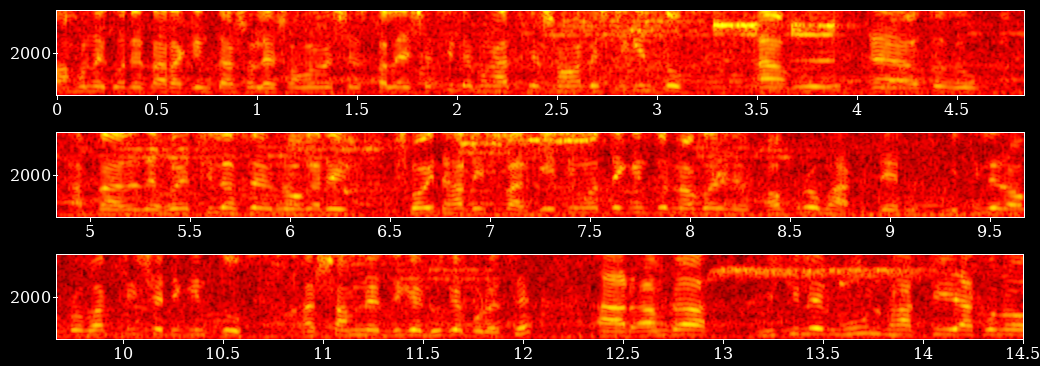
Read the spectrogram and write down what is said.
বাহনে করে তারা কিন্তু আসলে সমাবেশের স্থলে এসেছিল এবং আজকের সমাবেশটি কিন্তু আপনার হয়েছিল সে নগরীর শহীদ হাদিস পার্ক ইতিমধ্যে কিন্তু নগরের অগ্রভাগ, যে মিছিলের অগ্রভাগটি সেটি কিন্তু সামনের দিকে ঢুকে পড়েছে। আর আমরা মিছিলের মূল ভাগটি এখনও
